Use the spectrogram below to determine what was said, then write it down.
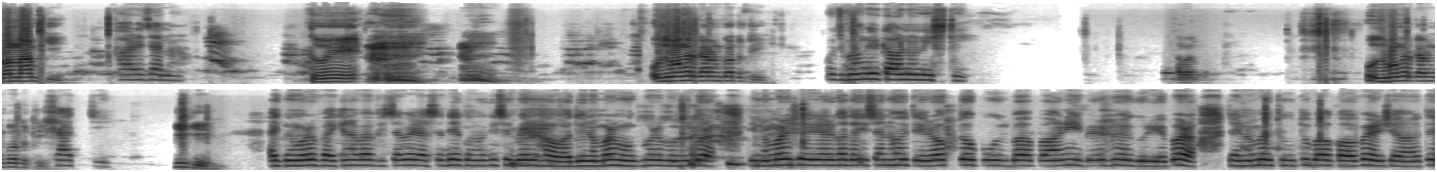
তোমার নাম কি? তুমি উদ্ভঙ্গের কারণ কতটি? উদ্ভঙ্গের কারণ উনিশটি। আবার উদ্ভঙ্গের কারণ কতটি? সাতটি। কি কি? এক নম্বরে পায়খানা বা হিসাবে রাস্তা দিয়ে কোনো কিছু বের হওয়া। দুই নম্বরে মুখ ভরে বমি করা। তিন নম্বরে শরীরের কথা স্থান হইতে রক্ত পুষ বা পানি বের হয়ে গড়িয়ে পড়া। চার নম্বরে থুতু বা কফের সাথে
